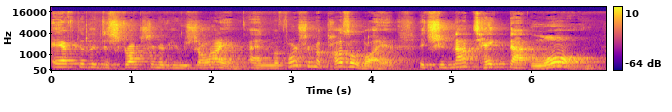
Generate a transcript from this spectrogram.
after the destruction of Yerushalayim, and Meforshim are puzzled by it. It should not take that long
